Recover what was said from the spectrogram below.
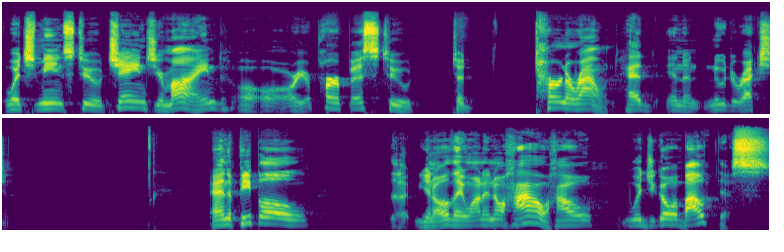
which means to change your mind or, or, your purpose, to, to turn around, head in a new direction. And the people, uh, you know, they want to know how. How would you go about this?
